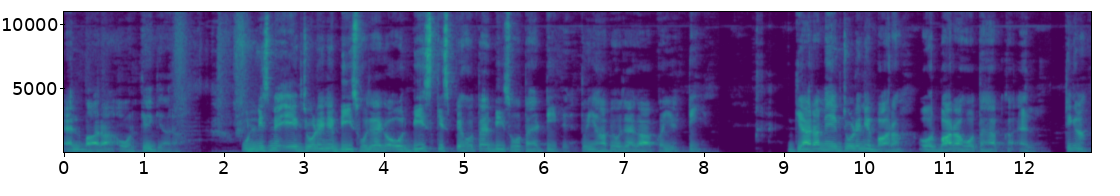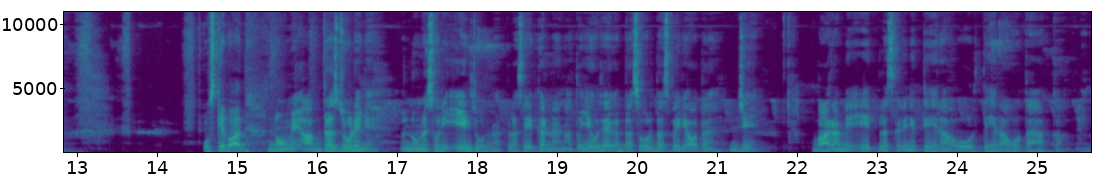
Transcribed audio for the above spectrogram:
एल बारह और के ग्यारह। उन्नीस में एक जोड़ेंगे, बीस हो जाएगा और बीस किस पे होता है? बीस होता है टी पे। तो यहाँ पे हो जाएगा आपका ये टी ग्यारह में एक जोड़ेंगे, बारह और बारह होता है आपका एल ठीक है ना? उसके बाद नौ में आप दस जोड़ेंगे। नौ में सॉरी एक जोड़ना है प्लस एक करना है ना तो ये हो जाएगा दस और दस पे क्या होता है? जे बारह में एक प्लस करेंगे, तेरह और तेरह होता है आपका एम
